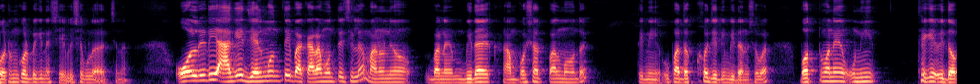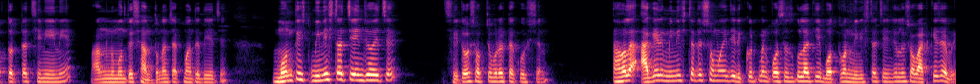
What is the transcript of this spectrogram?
গঠন করবে কিনা সে বিষয়ে বলা যাচ্ছে না। অলরেডি আগে জেলমন্ত্রী বা কারামন্ত্রী ছিল, মাননীয় মানে বিধায়ক রামপ্রসাদ পাল মহোদয়, তিনি উপাধ্যক্ষ যেটি বিধানসভার, বর্তমানে উনি থেকে ওই দপ্তরটা ছিনিয়ে নিয়ে মাননীয় মন্ত্রী সান্ত্বনা চাকমাতে দিয়েছে। মন্ত্রী মিনিস্টার চেঞ্জ হয়েছে, সেটাও সবচেয়ে বড় একটা কোশ্চেন তাহলে আগের মিনিস্টারের সময় যে রিক্রুটমেন্ট প্রসেসগুলো কি বর্তমান মিনিস্টার চেঞ্জ হলে সব আটকে যাবে?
